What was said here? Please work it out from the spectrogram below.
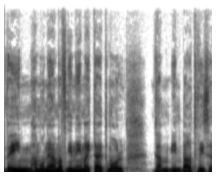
ועם המוני המפגינים הייתה אתמול גם ענבר טוויזר.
